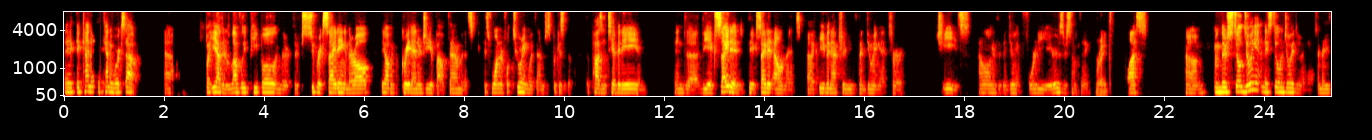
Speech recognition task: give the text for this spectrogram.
it kind of it kind of works out. Uh, but yeah, they're lovely people and they're they're super exciting and they're all they all have a great energy about them and it's it's wonderful touring with them just because of the, the positivity and and uh, the excited the excited element uh, even after you've been doing it for geez how long have they been doing it? 40 years or something. Right. Plus um, and they're still doing it and they still enjoy doing it and they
